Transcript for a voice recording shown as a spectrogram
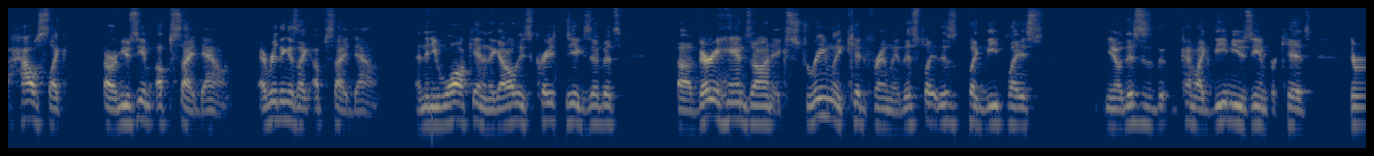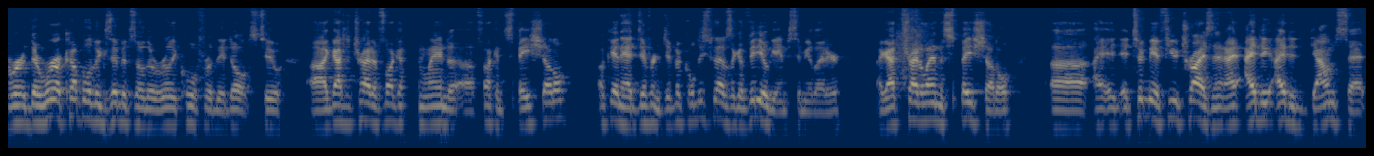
house like or a museum upside down. Everything is like upside down. And then you walk in and they got all these crazy exhibits uh, very hands-on, extremely kid-friendly. This place, this is like the place. You know, this is the, kind of like the museum for kids. There were there were a couple of exhibits though that were really cool for the adults too. Uh, I got to try to fucking land a, a fucking space shuttle. Okay, and they had different difficulties. So that was like a video game simulator. I got to try to land the space shuttle. Uh, I, it, it, took me a few tries, and I, I, had to, I had to downset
